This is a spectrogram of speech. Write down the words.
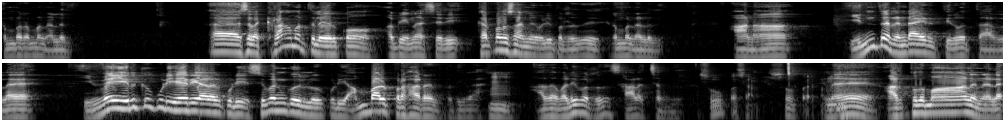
ரொம்ப ரொம்ப நல்லது. சில கிராமத்தில் இருக்கோம் அப்படின்னா சரி கற்பனசாமியை வழிபடுறது ரொம்ப நல்லது. ஆனால் இந்த ரெண்டாயிரத்தி இருபத்தாறில் இவன் இருக்கக்கூடிய ஏரியாவில் இருக்கக்கூடிய சிவன் கோயில் இருக்கக்கூடிய அம்பாள் பிரகாரம் இருக்கு பார்த்தீங்களா அதை வழிபடுறது சாலச்சிறந்தது சூப்பர் சாமி சூப்பர். என்ன? அற்புதமான நிலை.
